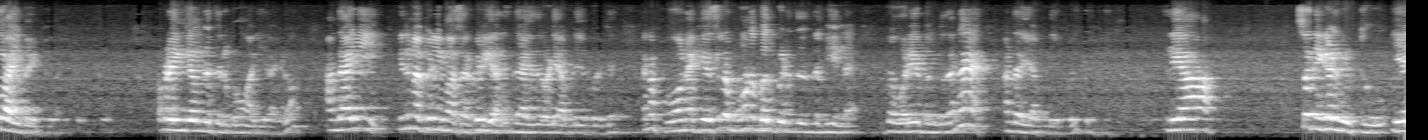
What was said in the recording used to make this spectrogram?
so I by two அப்புறம் இங்கே வந்து திரும்பவும் ஐ ஆயிடும் அந்த ஐ இனிமேல் பிரியுமா சார்? பிரியாது. இந்த இது வழி அப்படியே போயிட்டு. ஏன்னா போன கேஸில் மூணு பல்ப் இருந்தது இந்த பியில் இப்போ ஒரே பல்பு தானே? அந்த ஐ அப்படியே போய் திருப்பி இல்லையா? ஸோ நிகழ்வு டூ ஏ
